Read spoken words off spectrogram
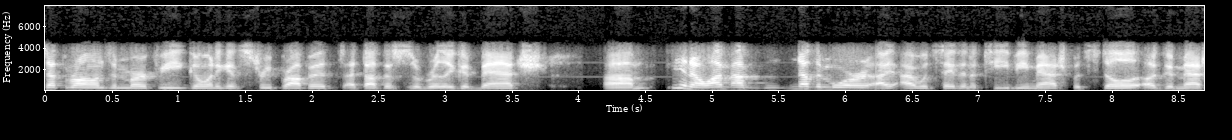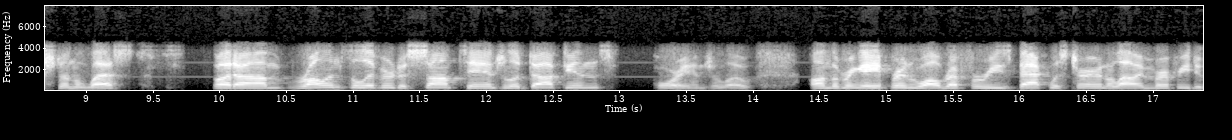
Seth Rollins and Murphy going against Street Profits. I thought this was a really good match. Um, you know, I'm, I'm nothing more I, I would say than a TV match, but still a good match nonetheless. But um, Rollins delivered a stomp to Angelo Dawkins, poor Angelo, on the ring apron while referee's back was turned, allowing Murphy to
